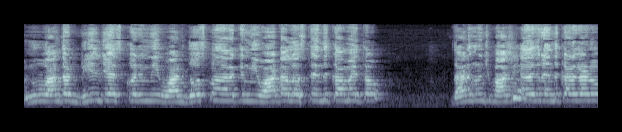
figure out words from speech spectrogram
నువ్వు వాడితో డీల్ చేసుకొని నీ వాడిని దోసుకున్న దానికి నీ వాటాలు వస్తే ఎందుకు కమ్మైతావు దాని గురించి పాసింగ్ దగ్గర ఎందుకు అడగాడు?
